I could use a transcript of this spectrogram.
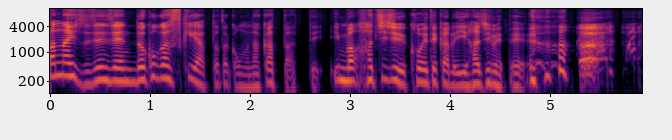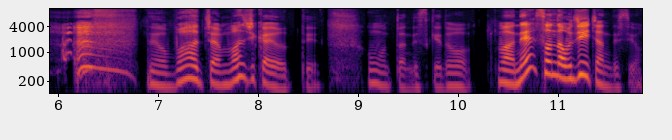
あんな人全然どこが好きやったとかもなかったって今80超えてから言い始めて。でもばあちゃんマジかよって思ったんですけどまあねそんなおじいちゃんですよ。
